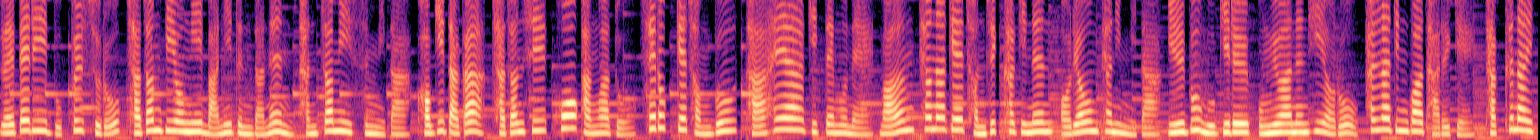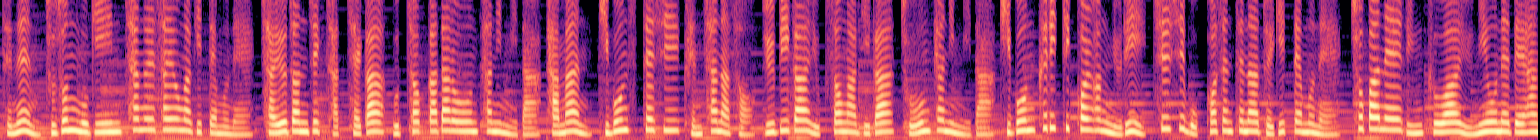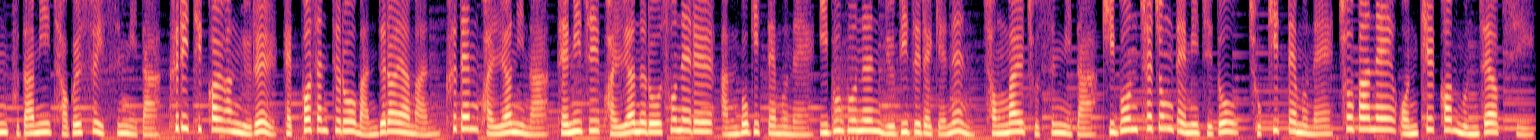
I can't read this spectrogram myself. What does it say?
레벨이 높을수록 자전 비용이 많이 든다는 단점이 있습니다. 거기다가 자전 시 코어 강화도 새롭게 전부 다 해야 하기 때문에 마음 편하게 전직하기는 어려운 편입니다. 일부 무기를 공유하는 히어로 팔라딘과 다르게 다크나이트는 두 손 무기인 창을 사용하기 때문에 자유전직 자체가 무척 까다로운 편입니다. 다만 기본 스탯이 괜찮아서 뉴비가 육성하기가 좋은 편입니다. 기본 크리티컬 확률이 75%나 되기 때문에 초반에 링크와 유니온에 대한 부담이 적을 수 있습니다. 크리티컬 확률을 100%로 만들어야만 크뎀 관련이나 데미지 관련으로 손해를 안 보기 때문에 이 부분은 뉴비들에게는 정말 좋습니다. 기본 최종 데미지도 좋기 때문에 초반에 원킬컷 문제없이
